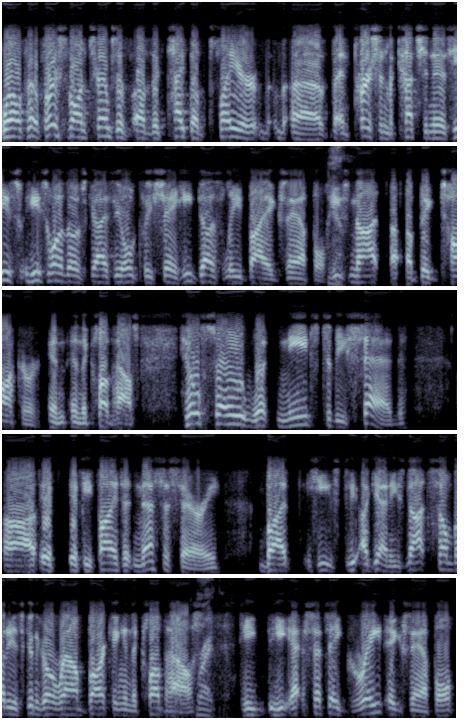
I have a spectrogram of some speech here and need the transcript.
Well, first of all, in terms of, of the type of player uh, and person McCutchen is, he's he's one of those guys. The old cliche: he does lead by example. Yeah. He's not a, a big talker in, in the clubhouse. He'll say what needs to be said uh, if if he finds it necessary. But he's he, again, he's not somebody that's going to go around barking in the clubhouse. Right. He he sets a great example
